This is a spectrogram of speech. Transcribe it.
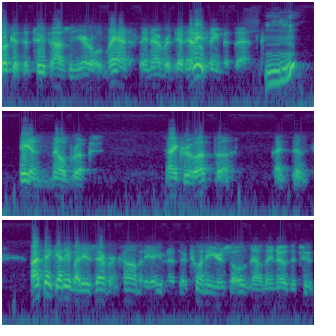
look at the 2,000 year old man. If they never did anything but that, Mm-hmm. he and Mel Brooks. I grew up. Uh, I, uh, I think anybody who's ever in comedy, even if they're 20 years old now, they know the 2,000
